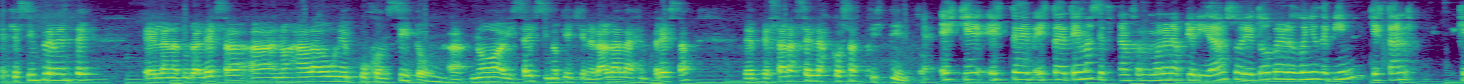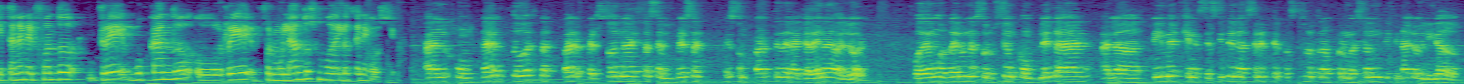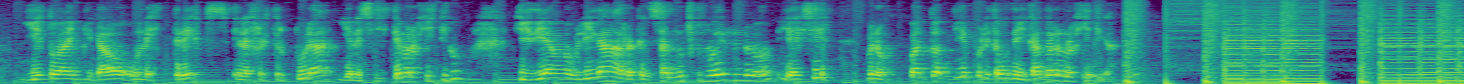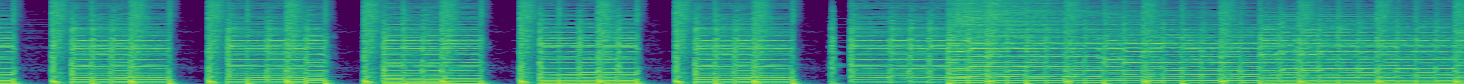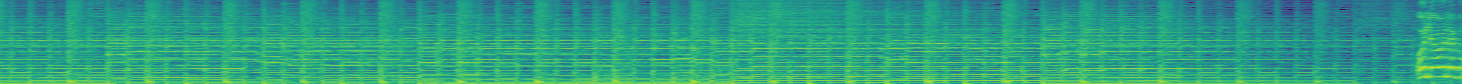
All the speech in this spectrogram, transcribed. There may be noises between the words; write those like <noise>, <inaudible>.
que simplemente eh, la naturaleza ah, nos ha dado un empujoncito, Mm. ah, no a Vicel, sino que en general a las empresas, de empezar a hacer las cosas distintas. es que este, este tema se transformó en una prioridad, sobre todo para los dueños de pymes que están, que están en el fondo rebuscando o reformulando sus modelos de negocio. al juntar todas estas personas, estas empresas que son parte de la cadena de valor, podemos dar una solución completa a las pymes que necesiten hacer este proceso de transformación digital obligado. Y esto ha implicado un estrés en la infraestructura y en el sistema logístico que hoy día obliga a repensar muchos modelos y a decir, bueno, ¿cuánto tiempo le estamos dedicando a la logística?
